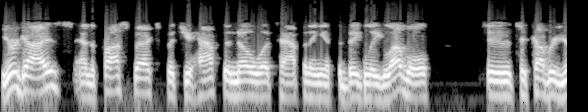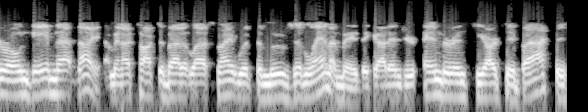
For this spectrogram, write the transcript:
your guys and the prospects but you have to know what's happening at the big league level to to cover your own game that night. I mean i talked about it last night with the moves atlanta made. They got ender, ender Inciarte back. They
